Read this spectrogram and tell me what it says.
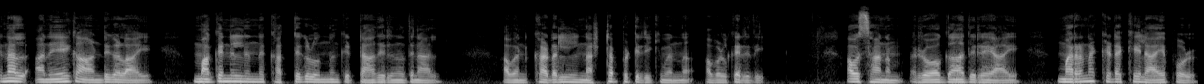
എന്നാൽ അനേക ആണ്ടുകളായി മകനിൽ നിന്ന് കത്തുകളൊന്നും കിട്ടാതിരുന്നതിനാൽ അവൻ കടലിൽ നഷ്ടപ്പെട്ടിരിക്കുമെന്ന് അവൾ കരുതി. അവസാനം രോഗാതിരയായി മരണക്കിടക്കയിലായപ്പോൾ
